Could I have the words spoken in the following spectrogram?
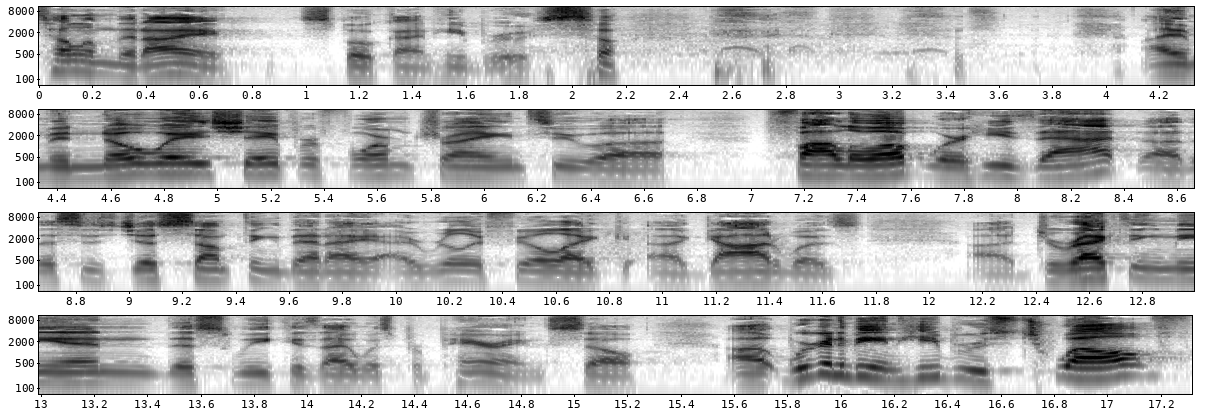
tell him that I spoke on Hebrew. So I am in no way, shape, or form trying to uh, follow up where he's at. Uh, this is just something that I, I really feel like uh, God was uh, directing me in this week as I was preparing. So uh, we're going to be in Hebrews 12,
